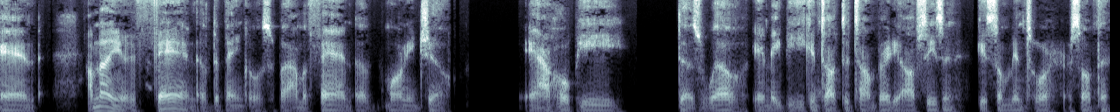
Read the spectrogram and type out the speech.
And I'm not even a fan of the Bengals, but I'm a fan of Morning Joe, and I hope he does well, and maybe he can talk to Tom Brady off season, get some mentor or something,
